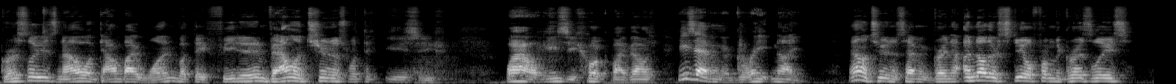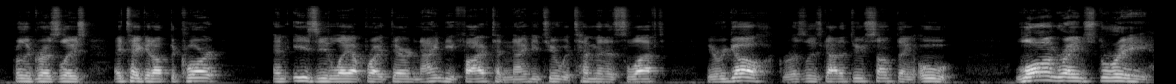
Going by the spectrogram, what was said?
Grizzlies now down by one, but they feed it in. Valanciunas with the easy, wow, easy hook by Valanciunas. He's having a great night. Valanciunas having a great night. Another steal from the Grizzlies for the Grizzlies. They take it up the court. An easy layup right there, 95 to 92 with 10 minutes left. Here we go. Grizzlies got to do something. Ooh, long range three.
